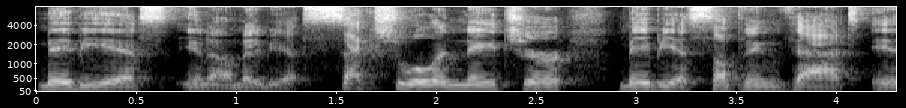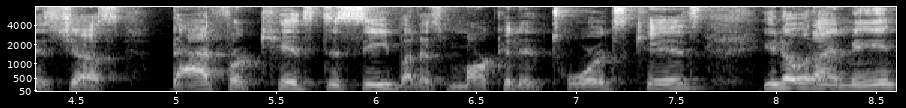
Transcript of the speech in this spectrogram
Maybe it's, you know, maybe it's sexual in nature, maybe it's something that is just bad for kids to see, but it's marketed towards kids. You know what I mean?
